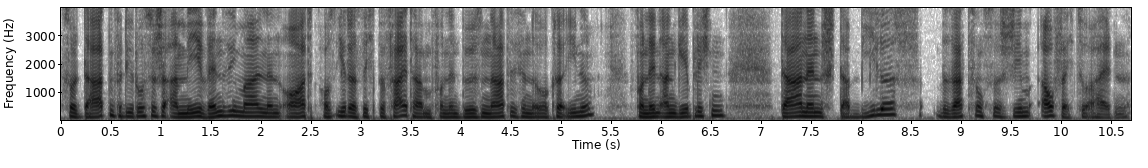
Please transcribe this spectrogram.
Soldaten, für die russische Armee, wenn sie mal einen Ort aus ihrer Sicht befreit haben von den bösen Nazis in der Ukraine, von den angeblichen, da ein stabiles Besatzungsregime aufrechtzuerhalten.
